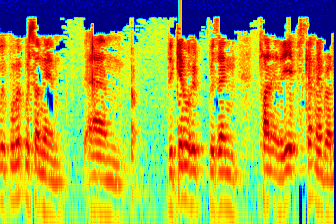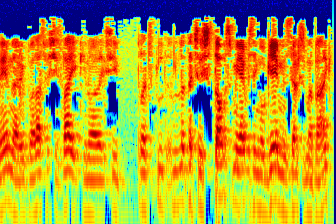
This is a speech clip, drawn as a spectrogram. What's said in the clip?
what, what's her name? Um, the girl who was in Planet of the Apes. Can't remember her name now, but that's what she's like. You know, like she literally stops me every single game and searches my bag.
